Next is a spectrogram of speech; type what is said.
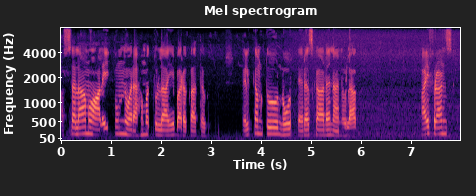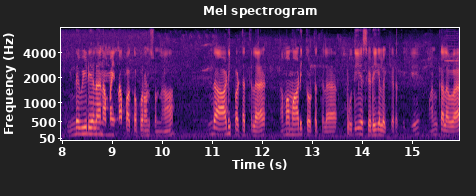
அஸ்ஸலாமு அலைக்கும் வரஹமத்துல்லாஹி பரகாத்து welcome to Noor terrace garden and vlog hi friends இந்த வீடியோவில் நம்ம என்ன பார்க்க போகிறோம்னு சொன்னால் இந்த ஆடிப்பட்டத்தில் நம்ம மாடி தோட்டத்தில் புதிய செடிகள் வைக்கிறதுக்கு மண் கலவை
